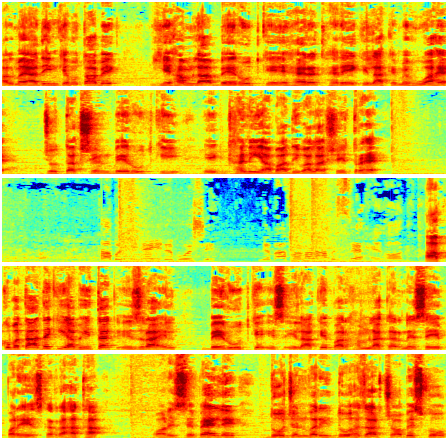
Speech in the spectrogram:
अल मयादीन के मुताबिक, ये हमला बेरूत के हैरत हरेक इलाके में हुआ है, जो दक्षिण बेरूत की एक घनी आबादी वाला क्षेत्र है। आपको बता दें कि अभी तक इसराइल बेरूत के इस इलाके पर हमला करने से परहेज कर रहा था। और इससे पहले 2 जनवरी 2024 को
